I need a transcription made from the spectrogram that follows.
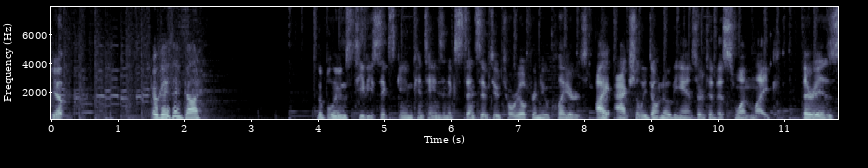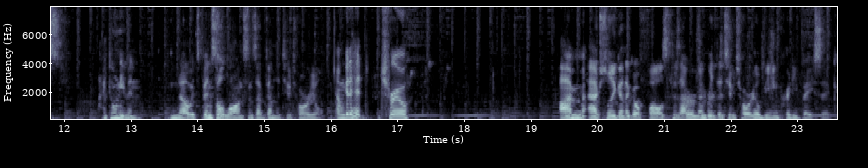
Yep. Okay, thank God. The Bloons TD6 game contains an extensive tutorial for new players. I actually don't know the answer to this one, like, there is... I don't even know. it's been so long since I've done the tutorial. I'm gonna hit true. I'm actually gonna go false because I remember the tutorial being pretty basic.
